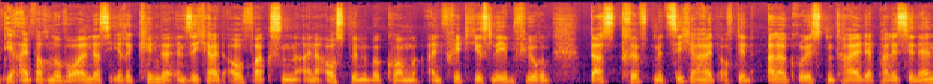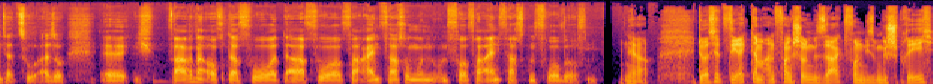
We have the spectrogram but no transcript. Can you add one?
die einfach nur wollen, dass ihre Kinder in Sicherheit aufwachsen, eine Ausbildung bekommen, ein friedliches Leben führen. Das trifft mit Sicherheit auf den allergrößten Teil der Palästinenser zu. Also äh, ich warne auch davor, davor Vereinfachungen und vor vereinfachten Vorwürfen. Ja, du hast jetzt direkt am Anfang schon gesagt von diesem Gespräch,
